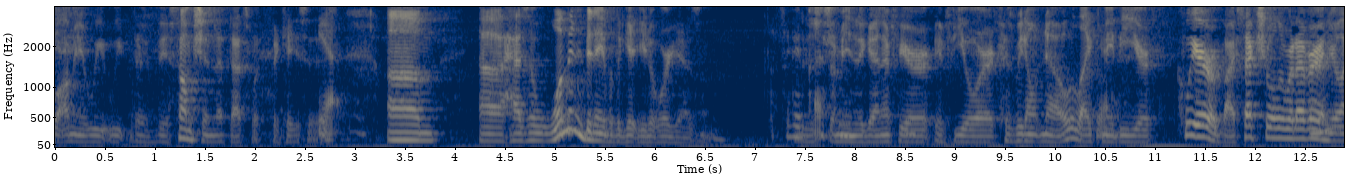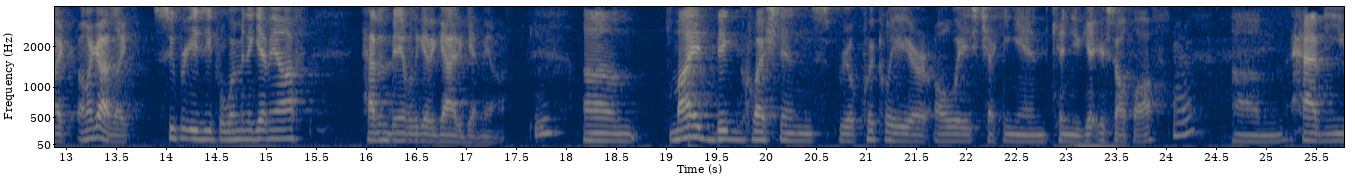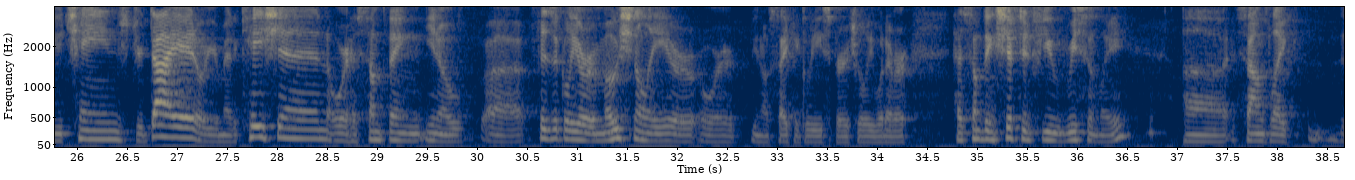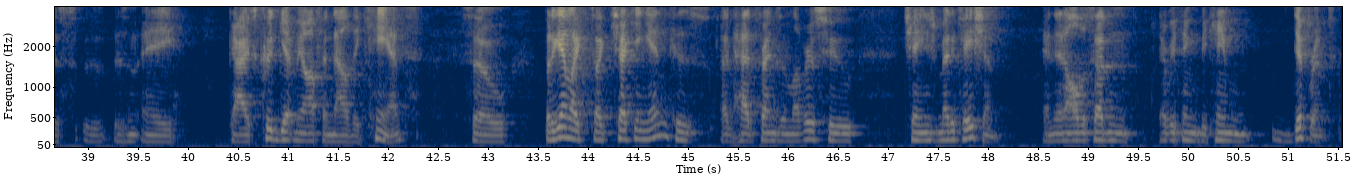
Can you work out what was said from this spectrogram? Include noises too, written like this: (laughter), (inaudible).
Well, I mean, we, we there's the assumption that that's what the case is. Yeah. Um, uh, has a woman been able to get you to orgasm? That's a good Just, I mean, again, if you're if you're because we don't know, like Yeah. maybe you're queer or bisexual or whatever, Mm-hmm. and you're like, oh my god, like super easy for women to get me off. Haven't been able to get a guy to get me off. Mm-hmm. Um, my big questions, real quickly, are always checking in. Can you get yourself off? Uh-huh. Um, have you changed your diet or your medication, or has something, you know, uh, physically or emotionally, or, or you know, psychically, spiritually, whatever, has something shifted for you recently? Uh, it sounds like this is- isn't a guys could get me off and now they can't. So, but again, like like checking in because I've had friends and lovers who changed medication, and then all of a sudden everything became different.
